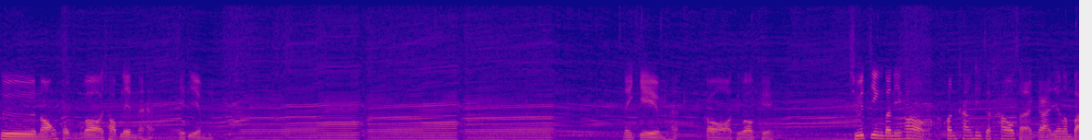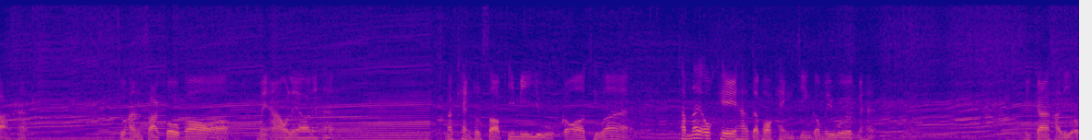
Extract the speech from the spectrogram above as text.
คือน้องผมก็ชอบเล่นนะฮะ KTM ในเกมฮะ ก็ถือว่าโอเค ชีวิตจริงตอนนี้ก็ค่อนข้างที่จะเข้าสถานการณ์ยากลำบากฮะโยฮันน์ ซาร์โก้ก็ไม่เอาแล้วนะฮะ นักแข่งทดสอบที่มีอยู่ ก็ถือว่าทำได้โอเคฮะ แต่พอแข่งจริงก็ไม่ work นะฮะ มิก้าคัลลิโอ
